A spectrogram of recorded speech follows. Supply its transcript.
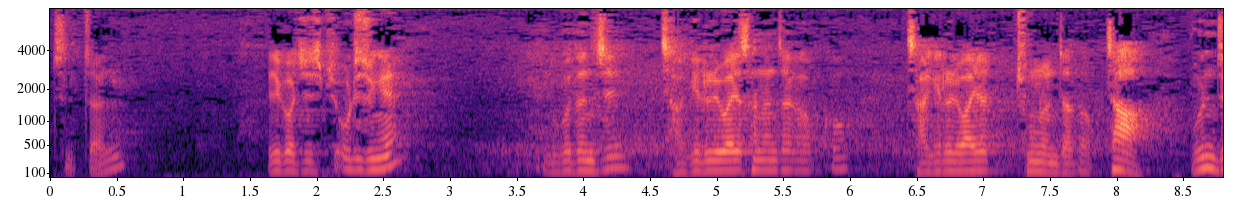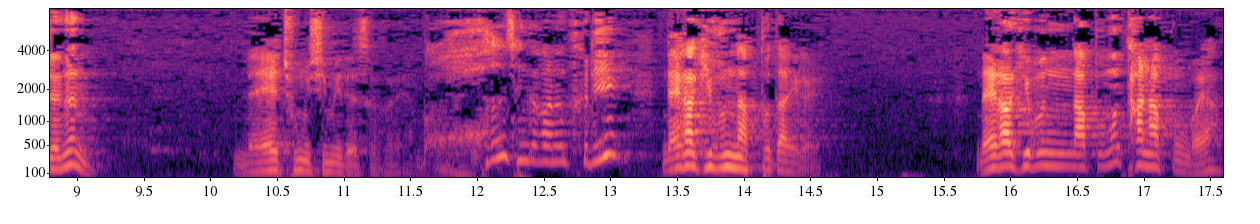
7절. 읽어주십시오. 우리 중에 누구든지 자기를 위하여 사는 자가 없고 자기를 위하여 죽는 자도 없고. 자, 문제는 내 중심이 돼서 그래요. 모든 생각하는 틀이 내가 기분 나쁘다 이거예요. 내가 기분 나쁘면 다 나쁜 거야.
